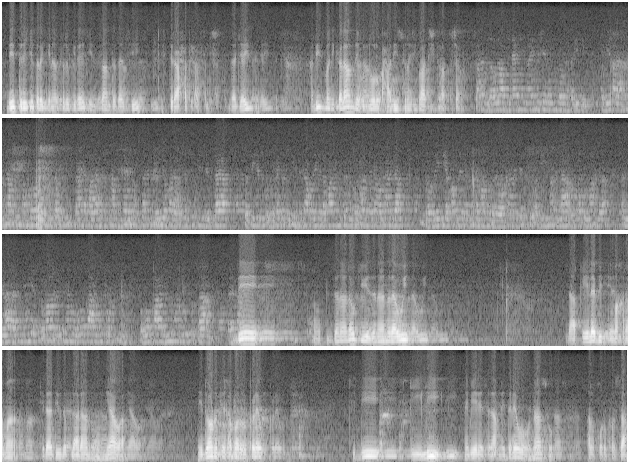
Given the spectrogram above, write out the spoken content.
دې طریقې سره کیناستلو کیدای شي انسان ته داسي استراحت حاصل شي دا جایز ده حدیث باندې کلام دی خو نور احادیث نه اثبات شته اچھا قبل تكون مهما وكان جد أبيهما أنها أبوتهما أن دی زنانو کې زنان راوي دا قیله بنت مخرمه چې دا دیو د پلارانو نیاوه دې دوه ته خبر ورکړو چې دی قیلی نبی عليه السلام دې دلو ناسو القرفصا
